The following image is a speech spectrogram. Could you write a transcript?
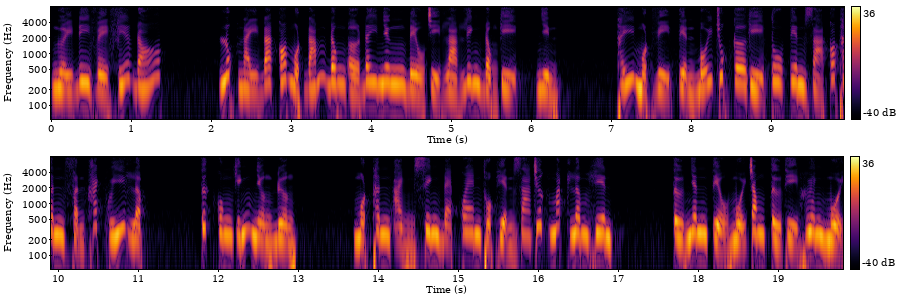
Người đi về phía đó. Lúc này đã có một đám đông ở đây nhưng đều chỉ là linh động kỳ, nhìn. Thấy một vị tiền bối trúc cơ kỳ tu tiên giả có thân phận khách quý lập. Tức cung kính nhường đường. Một thân ảnh xinh đẹp quen thuộc hiện ra trước mắt Lâm Hiên. Từ nhân tiểu muội trong từ thị huyên muội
